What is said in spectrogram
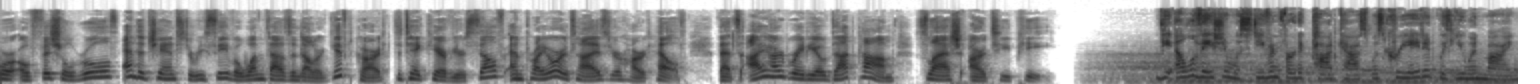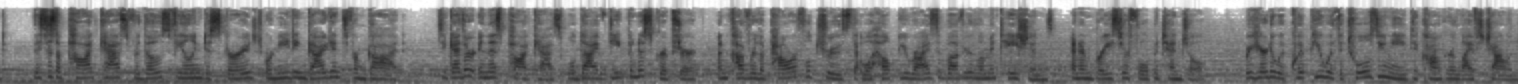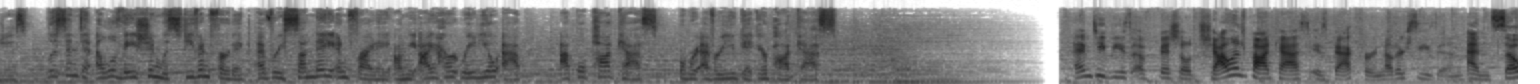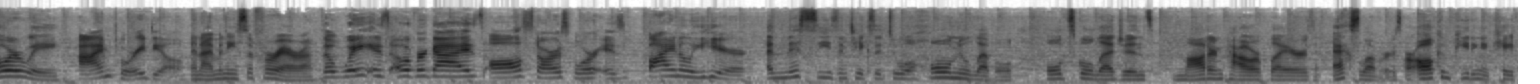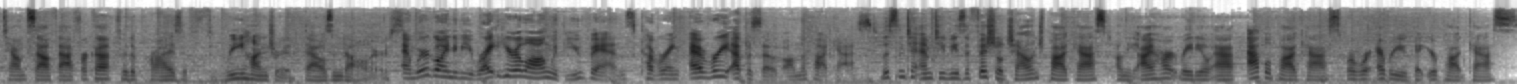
for official rules and a chance to receive a $1,000 gift card to take care of yourself and prioritize your heart health. That's iheartradio.com slash RTP. The Elevation with Stephen Furtick podcast was created with you in mind. This is a podcast for those feeling discouraged or needing guidance from God. Together in this podcast, we'll dive deep into scripture, uncover the powerful truths that will help you rise above your limitations and embrace your full potential. We're here to equip you with the tools you need to conquer life's challenges. Listen to Elevation with Stephen Furtick every Sunday and Friday on the iHeartRadio app, Apple Podcasts, or wherever you get your podcasts. MTV's official Challenge podcast is back for another season. And so are we. I'm Tori Deal. And I'm Aneesa Ferreira. The wait is over, guys. All Stars 4 is finally here. And this season takes it to a whole new level. Old school legends, modern power players, and ex lovers are all competing in Cape Town, South Africa for the prize of $300,000. And we're going to be right here along with you fans, covering every episode on the podcast. Listen to MTV's official Challenge podcast on the iHeartRadio app, Apple Podcasts, or wherever you get your podcasts.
